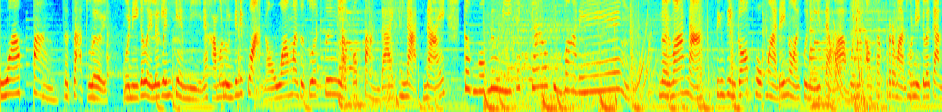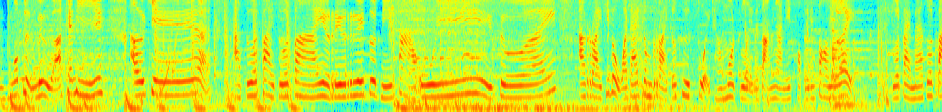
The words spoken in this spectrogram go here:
ว่าปังจะจัดเลย วันนี้ก็เลยเลือกเล่นเกมนี้นะคะ มาลุ้นกันดีกว่าเนาะว่ามันจะจ้วดจึ้งแล้วก็ปังได้ขนาดไหน กับงบในวันนี้แค่ 90 บาทเองน้อยมากนะ จริง ๆ ก็พกมาได้น้อยกว่านี้ แต่ว่าวันนี้เอาสักประมาณเท่านี้ก็แล้วกันงบเหลือๆแค่นี้โอเค อะจวดไปจวดไป เรื่อยๆ จุดนี้สาวอุ้ยสวย อะไรที่บอกว่าได้กำไรก็คือสวยทั้งหมดเลยนะจ๊ะงานนี้ขอไปกันต่อเลย จวดไปแม่จวดไป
